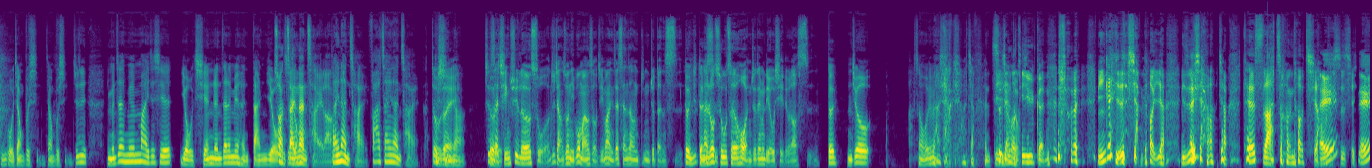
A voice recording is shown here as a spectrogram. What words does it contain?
苹果这样不行，这样不行，就是你们在那边卖这些有钱人在那边很担忧，赚灾难财啦，灾难财发灾难财，对不对啊？就是在情绪勒索，就讲说你不买我手机嘛，你在山上你就等死，对，你就等死。那如果出车祸，你就在那边流血流到死，对，你就。算了，我有没有想想讲很低是讲到地狱梗？对，你应该也是想到一样，你是想要讲特斯拉撞到桥的事情。哎、欸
